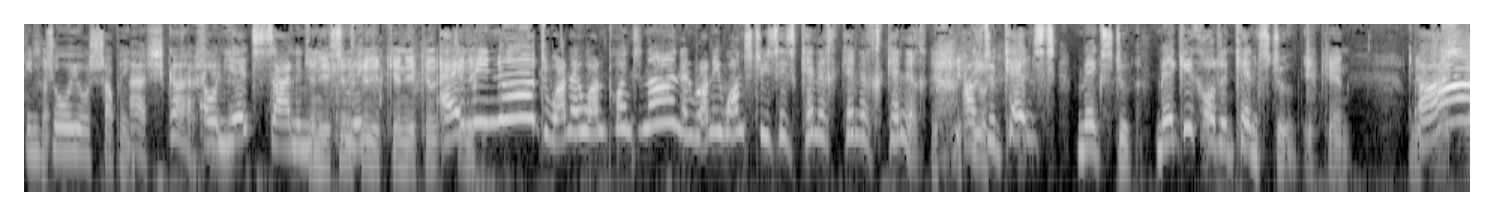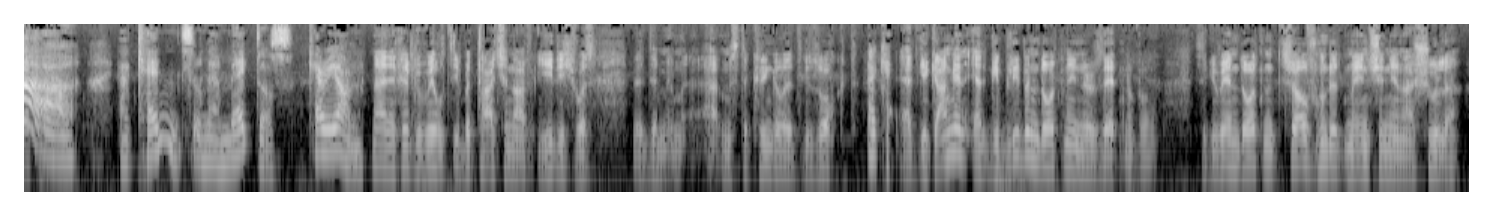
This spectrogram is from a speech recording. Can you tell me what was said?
Enjoy your shopping. Ah, schkach. Oh, und jetzt seinen Can you, can, zurück. can you, can you, can, Ein can you, Minute, 101.9 and Ronnie wants to, he says, kenn ich, kenn ich, kenn ich. Ich du kennst, merkst du. Merk ich oder kennst du? ich kenn. Und ich Ah, er kennt's und er merkt das. Carry on. Nein, ich habe gewollt übertreiben auf Jiddisch, was der, der, äh, Mr. Krengel hat gesagt. Okay. Er hat gegangen, er hat geblieben dort in Rosettenville. Sie gewähren dort 1200 Menschen in einer Schule.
